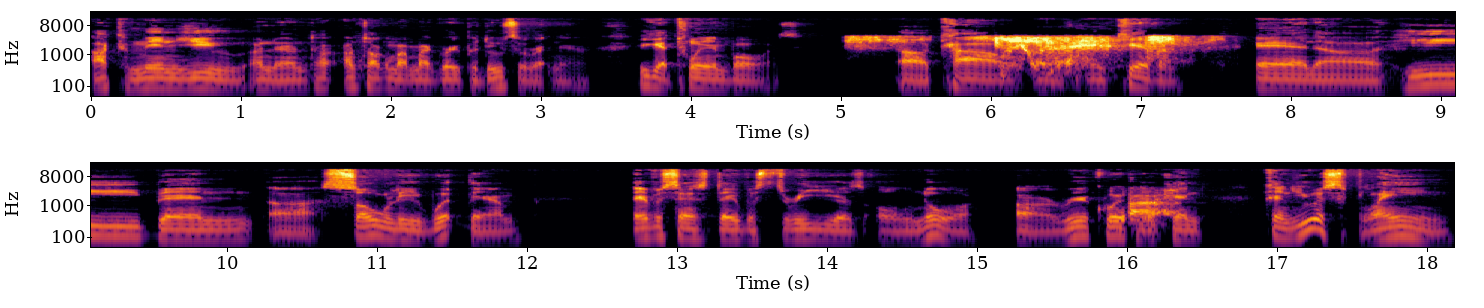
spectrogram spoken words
I commend you. And I'm, t- I'm, talking about my great producer right now. He got twin boys, uh, Kyle and, and Kevin. And, uh, he been, uh, solely with them ever since they was three years old. Noah, uh, real quickly, wow. can, can you explain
